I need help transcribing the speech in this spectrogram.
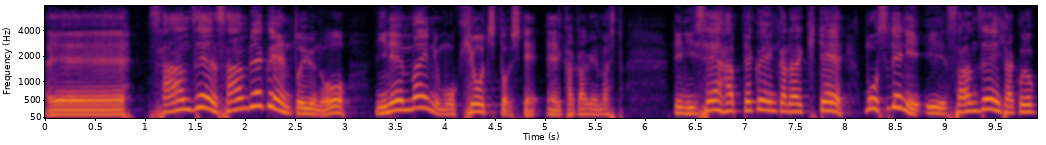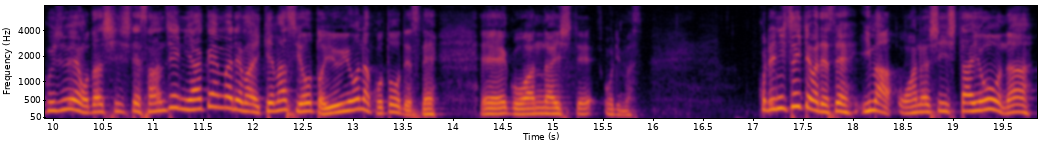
3300円というのを2年前に目標値として掲げました。で、2800円から来て、もうすでに3160円お出しして3200円まではいけますよというようなことをですね、えー、ご案内しております。これについてはですね、今お話ししたような、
